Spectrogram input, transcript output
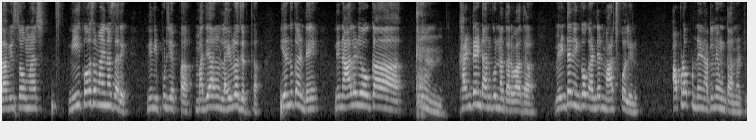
Love you so much నీకోసమైనా సరే నేను ఇప్పుడు చెప్పా మధ్యాహ్నం లైవ్లో చెప్తా. ఎందుకంటే నేను ఆల్రెడీ ఒక కంటెంట్ అనుకున్న తర్వాత వెంటనే ఇంకో కంటెంట్ మార్చుకోలేను. అప్పుడప్పుడు నేను అట్లనే ఉంటా అన్నట్టు.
